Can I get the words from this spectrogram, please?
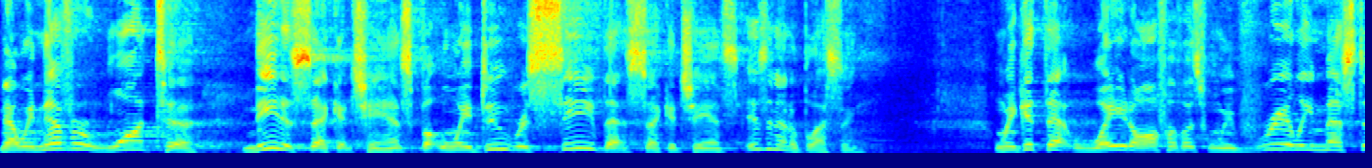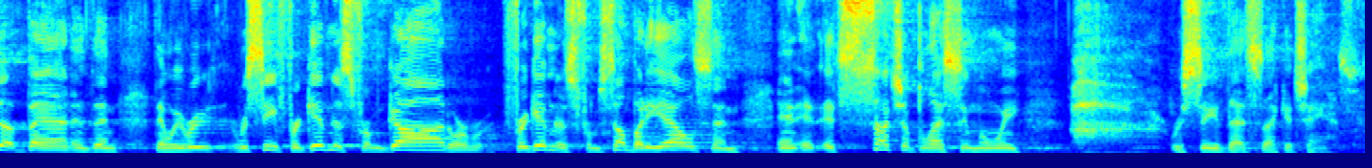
Now, we never want to need a second chance, but when we do receive that second chance, isn't it a blessing? When we get that weight off of us, when we've really messed up bad, and then, then we re- receive forgiveness from God or forgiveness from somebody else, and, and it, it's such a blessing when we receive that second chance.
